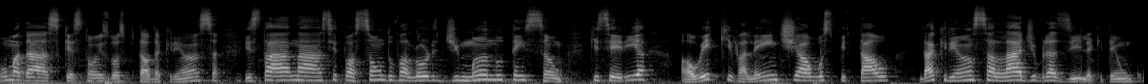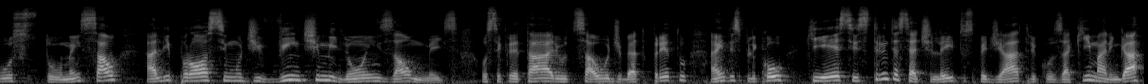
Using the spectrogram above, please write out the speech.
Uma das questões do Hospital da Criança está na situação do valor de manutenção, que seria ao equivalente ao hospital da criança lá de Brasília, que tem um custo mensal ali próximo de 20 milhões ao mês. O secretário de Saúde, Beto Preto, ainda explicou que esses 37 leitos pediátricos aqui em Maringá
